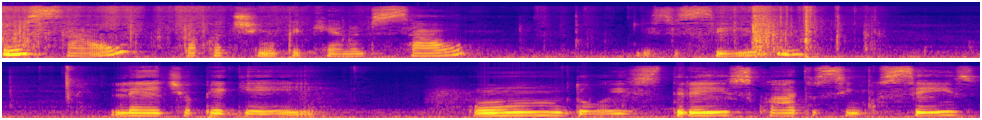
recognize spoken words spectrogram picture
um sal, pacotinho pequeno de sal, desse cisne. Leite eu peguei um, dois, três, quatro, cinco, seis.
